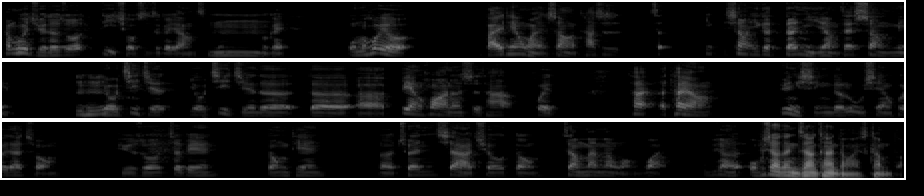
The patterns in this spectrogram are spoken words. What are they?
他们会觉得说地球是这个样子的。嗯 OK，我们会有白天晚上，它是在像一个灯一样在上面，嗯哼，有季节有季节的的呃变化呢，是它会太呃太阳运行的路线会在从比如说这边冬天呃春夏秋冬这样慢慢往外。我不晓得我不晓得你这样看得懂还是看不懂，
